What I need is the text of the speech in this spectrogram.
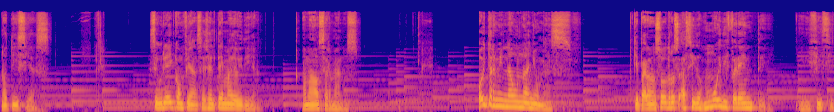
noticias. Seguridad y confianza es el tema de hoy día, amados hermanos. Hoy termina un año más, que para nosotros ha sido muy diferente y difícil,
